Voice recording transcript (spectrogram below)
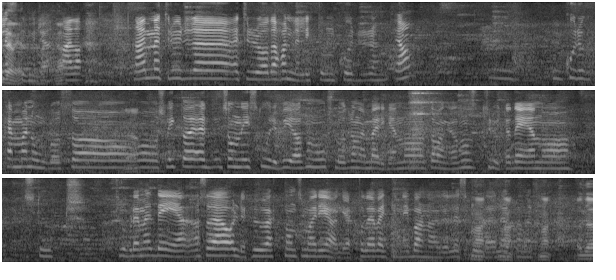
lesbemiljø. Nei da. Nei, men jeg tror, øh, jeg tror også det handler litt om hvor Ja. Hvor, hvem man omgås og, og slikt. Og sånn I store byer som Oslo, Trondheim, Bergen og Stavanger sånn, så tror jeg ikke det er noe stort problem. Det er, altså, jeg har aldri hørt noen som har reagert på det, verken i barnehage eller skole. Nei, eller nei, nei. Det,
